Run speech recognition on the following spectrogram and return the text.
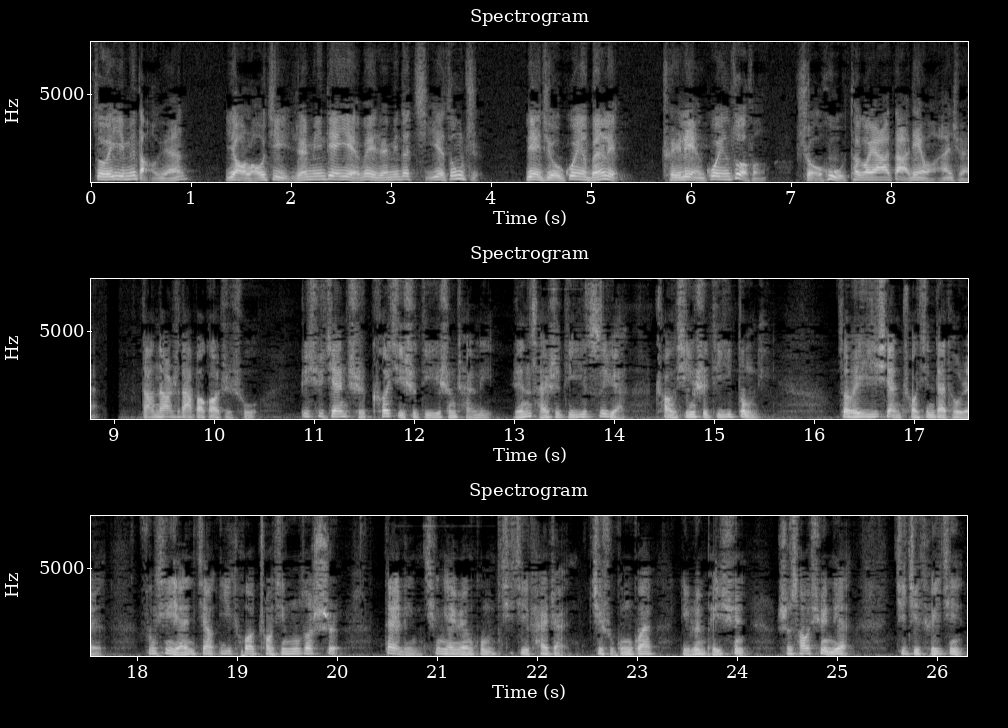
作为一名党员，要牢记人民电业为人民的企业宗旨，练就过硬本领，锤炼过硬作风，守护特高压大电网安全。党的二十大报告指出，必须坚持科技是第一生产力，人才是第一资源，创新是第一动力。作为一线创新带头人，冯新岩将依托创新工作室，带领青年员工积极开展。技术攻关、理论培训、实操训练，积极推进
